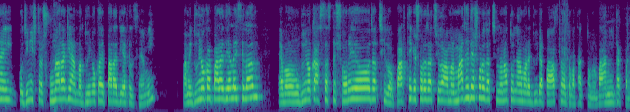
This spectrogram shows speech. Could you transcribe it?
নাই জিনিসটা শোনার আগে আমার দুই নৌকায় পাড়া দিয়ে ফেলছে আমি। আমি দুই নৌকায় পাড়া দিয়ে লাইছিলাম এবং দুই নৌকা আস্তে আস্তে সরেও যাচ্ছিল পার থেকে সরে যাচ্ছিল আমার মাঝে দিয়ে সরে যাচ্ছিল না তাহলে আমার দুইটা পা আস্তে হয়তো বা থাকতো না বা আমি থাকতাম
